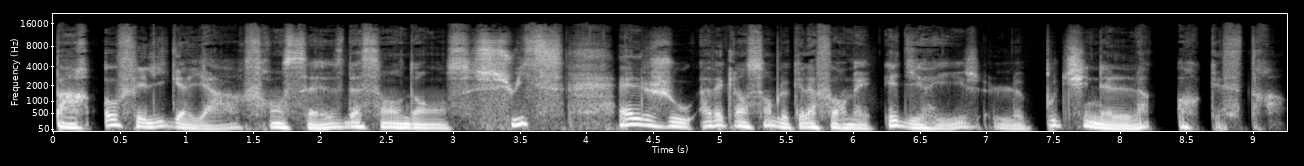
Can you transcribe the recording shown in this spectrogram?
par Ophélie Gaillard, française d'ascendance suisse. Elle joue avec l'ensemble qu'elle a formé et dirige le Puccinella Orchestra.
